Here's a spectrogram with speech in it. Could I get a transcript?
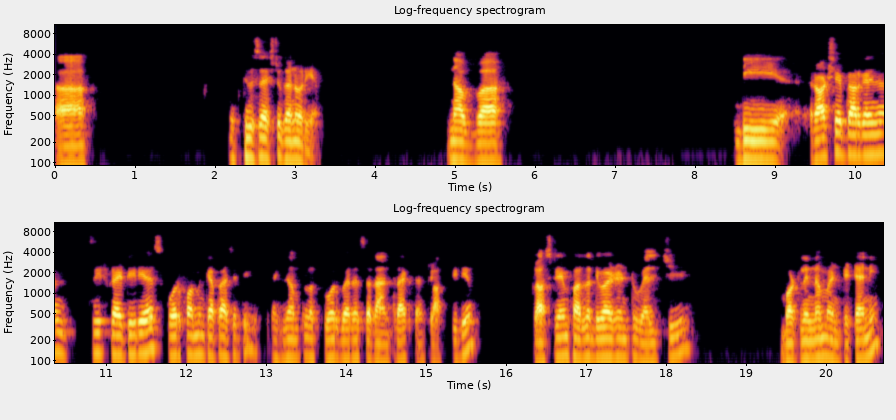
Uh, it gives rise to gonorrhea. Now, uh, the rod-shaped organism three criteria spore forming capacity. Example of spore bearers are anthrax and Clostridium. Clostridium further divided into Welchii, botulinum and tetani.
